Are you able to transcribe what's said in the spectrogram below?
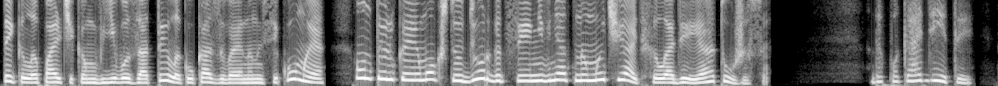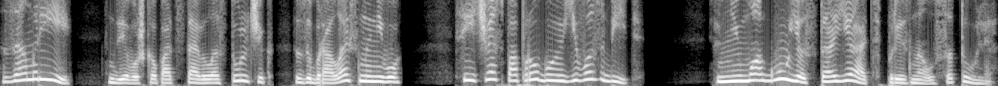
тыкала пальчиком в его затылок, указывая на насекомое, он только и мог что дергаться и невнятно мычать, холодея от ужаса. «Да погоди ты, замри!» Девушка подставила стульчик, забралась на него. «Сейчас попробую его сбить». «Не могу я стоять», — признался Толя.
